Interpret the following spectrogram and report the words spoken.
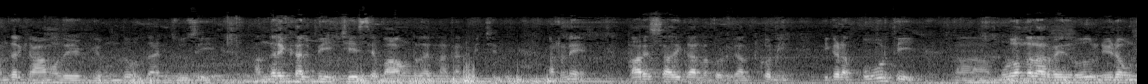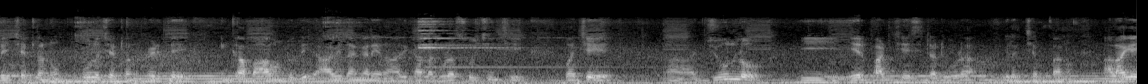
అందరికి ఆమోదయోగ్యం ఉందో దాన్ని చూసి అందరికి కలిపి చేస్తే బాగుంటుందని నాకు అనిపించింది. అట్లనే ఫారెస్ట్ అధికారులతో కలుపుకొని ఇక్కడ పూర్తి మూడు వందల అరవై ఐదు రోజులు నీడ ఉండే చెట్లను పూల చెట్లను పెడితే ఇంకా బాగుంటుంది. ఆ విధంగా నేను అధికారులకు కూడా సూచించి వచ్చే జూన్లో ఈ ఏర్పాటు చేసేటట్టు కూడా వీళ్ళకి చెప్తాను. అలాగే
